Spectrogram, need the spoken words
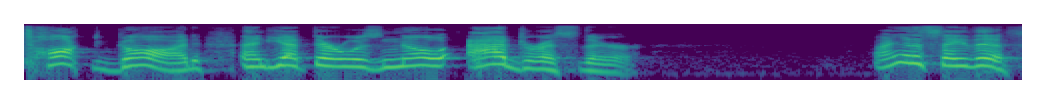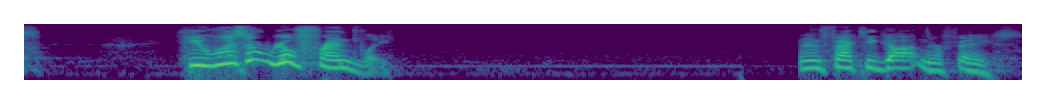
talked God, and yet there was no address there. I'm going to say this He wasn't real friendly. And in fact, he got in their face.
